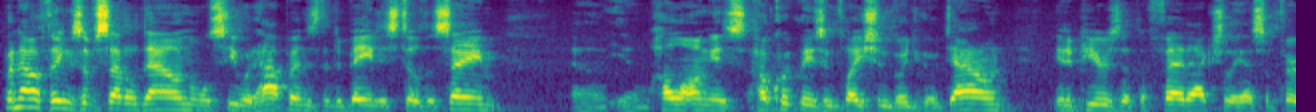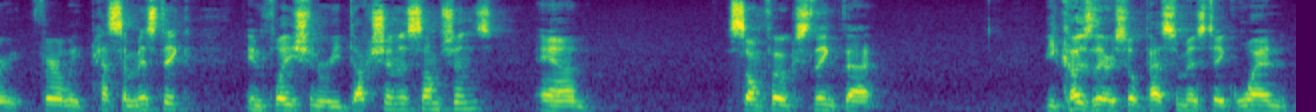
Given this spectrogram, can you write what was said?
But now things have settled down. We'll see what happens. The debate is still the same. Uh, you know, how long is, how quickly is inflation going to go down? It appears that the Fed actually has some very fairly pessimistic inflation reduction assumptions. And some folks think that because they're so pessimistic, when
